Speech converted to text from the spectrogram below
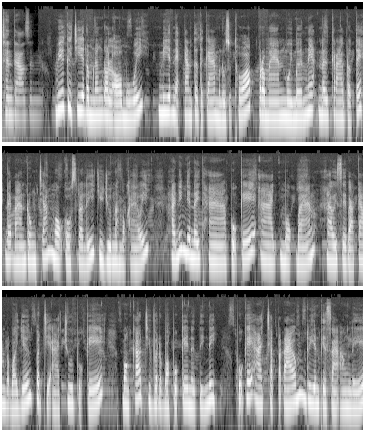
10,000វាគឺជាដំណឹងដ៏ល្អមួយ មានអ្នកកាន់ទឹកតការមនុស្សធម៌ប្រមាណ10000នាក់នៅក្រៅប្រទេសដែលបានរងចាំមកអូស្ត្រាលីជាយូរណាស់មកហើយហើយនេះមានន័យថាពួកគេអាចមកបាន ហើយសេវាកម្មរបស់យើងពិតជាអាចជួយពួកគេ បង្កើតជីវិតរបស់ពួកគេនៅទីនេះពួកគេអាចចាប់ផ្ដើមរៀនភាសាអង់គ្លេស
